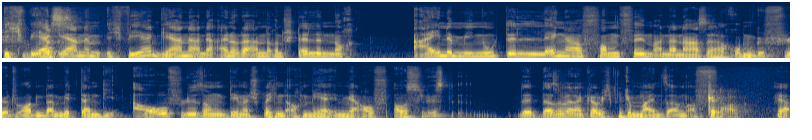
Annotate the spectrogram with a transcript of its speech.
Ich wäre gerne, ich wäre gerne an der einen oder anderen Stelle noch eine Minute länger vom Film an der Nase herumgeführt worden, damit dann die Auflösung dementsprechend auch mehr in mir auf, auslöst. Da sind wir dann, glaube ich, gemeinsam auf. Genau. Ja.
